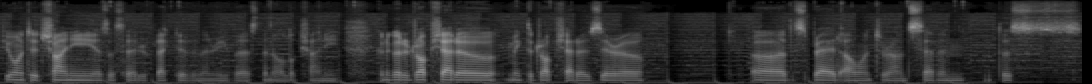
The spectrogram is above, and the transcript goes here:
If you want it shiny, as I said, reflective and then reverse, then it'll look shiny. Going to go to drop shadow, make the drop shadow 0. Uh, the spread I want around 7. This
